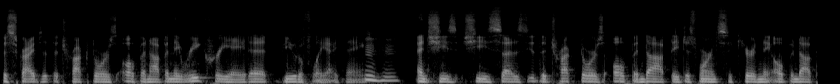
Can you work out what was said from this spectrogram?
describes that the truck doors open up and they recreate it beautifully i think. Mm-hmm. and she's she says the truck doors opened up they just weren't secured and they opened up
